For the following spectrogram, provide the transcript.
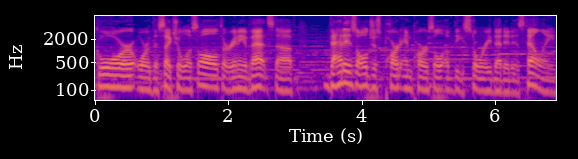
gore or the sexual assault or any of that stuff. That is all just part and parcel of the story that it is telling.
